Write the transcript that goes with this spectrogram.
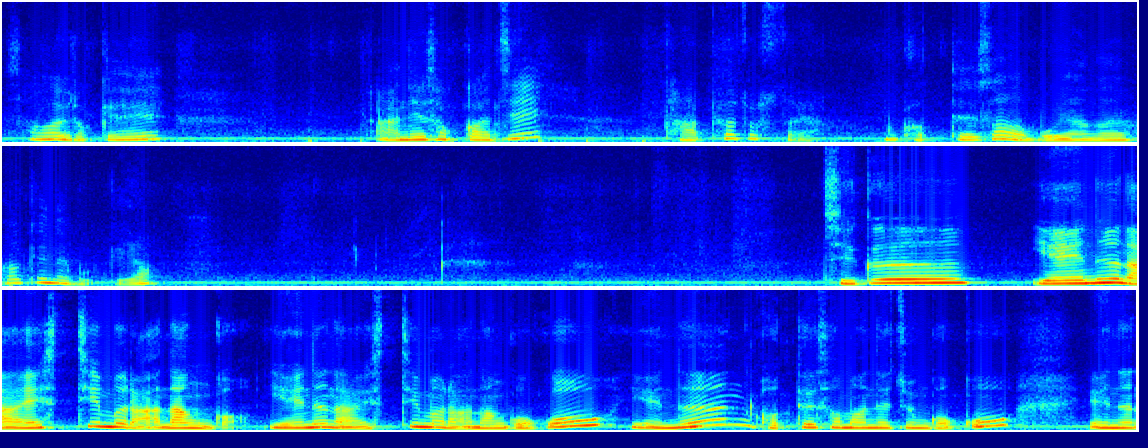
그래서 이렇게 안에서까지 다 펴줬어요. 겉에서 모양을 확인해 볼게요. 지금 얘는 아예 스팀을 안 한 거, 얘는 아예 스팀을 안 한 거고, 얘는 겉에서만 해준 거고, 얘는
